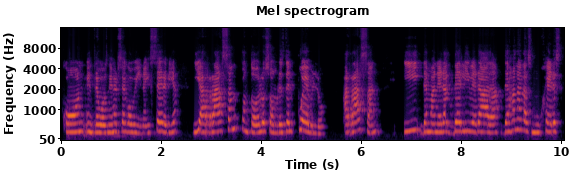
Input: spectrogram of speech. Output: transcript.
con, entre Bosnia y Herzegovina y Serbia y arrasan con todos los hombres del pueblo, arrasan y de manera deliberada dejan a las mujeres,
